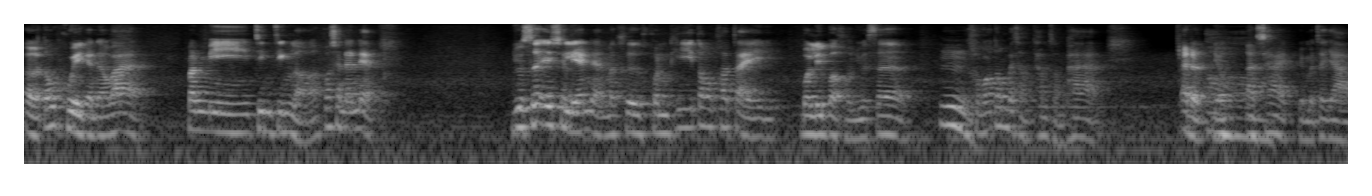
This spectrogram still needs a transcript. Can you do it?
เออ ต้องคุยกันนะว่า มันมีจริง ๆ เหรอ เพราะฉะนั้นเนี่ย user experience เนี่ย มันคือคนที่ต้องเข้าใจบริบทของ user อืมเขาก็ต้องไปสัมทำสัมภาษณ์อะเดี๋ยวเดี๋ยวอ๋ออ่อะใช่ เดี๋ยวมันจะยาว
